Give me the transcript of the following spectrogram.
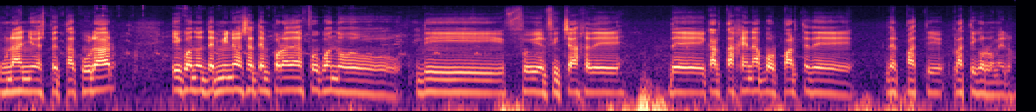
un, año espectacular. Y cuando terminó esa temporada fue cuando di, fui el fichaje de, Cartagena por parte de, del Plástico Romero.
